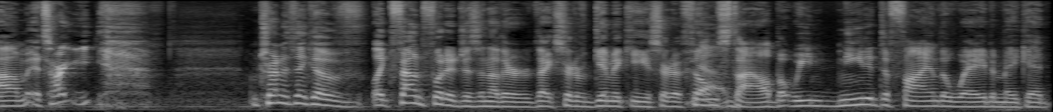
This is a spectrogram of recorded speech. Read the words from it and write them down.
um it's hard I'm trying to think of like found footage is another like sort of gimmicky sort of film Yeah. style, but we needed to find the way to make it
